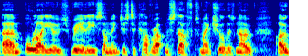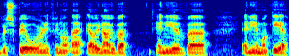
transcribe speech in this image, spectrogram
Um, all I use really is something just to cover up my stuff to make sure there's no overspill or anything like that going over any of uh, any of my gear.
